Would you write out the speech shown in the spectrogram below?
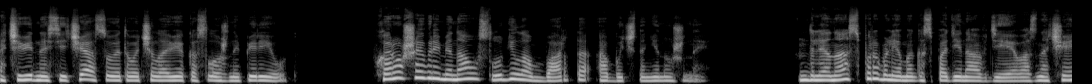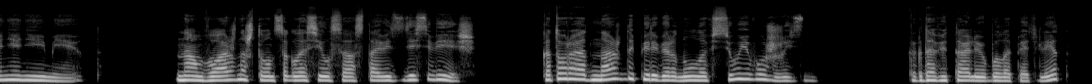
Очевидно, сейчас у этого человека сложный период. В хорошие времена услуги ломбарда обычно не нужны. Для нас проблемы господина Авдеева значения не имеют. Нам важно, что он согласился оставить здесь вещь, которая однажды перевернула всю его жизнь. Когда Виталию было пять лет,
